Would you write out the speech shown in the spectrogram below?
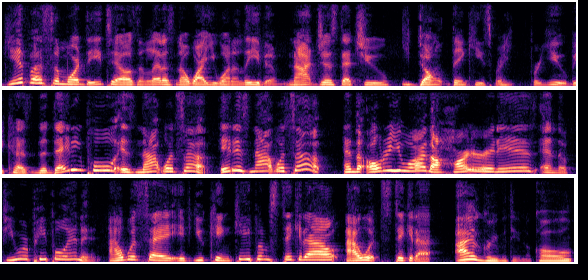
Give us some more details and let us know why you want to leave him. Not just that you you don't think he's for for you because the dating pool is not what's up. It is not what's up. And the older you are, the harder it is and the fewer people in it. I would say if you can keep him, stick it out. I would stick it out. I agree with you, Nicole.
